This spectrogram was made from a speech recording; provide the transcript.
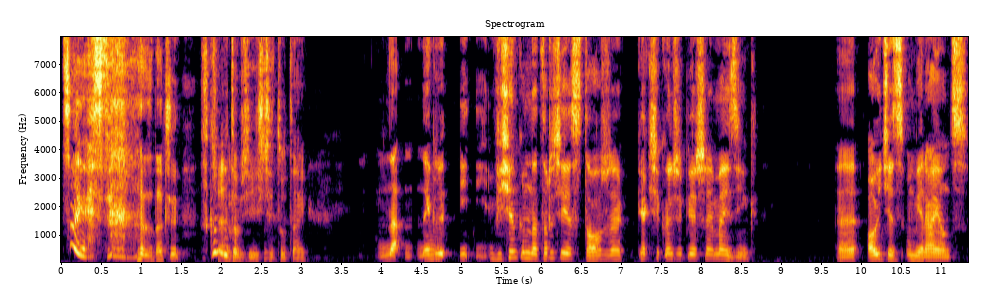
Co jest? znaczy, skąd wy to wzięliście tutaj? Na, jakby, i, i wisienką na torcie jest to, że jak się kończy pierwszy Amazing, ojciec umierając,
